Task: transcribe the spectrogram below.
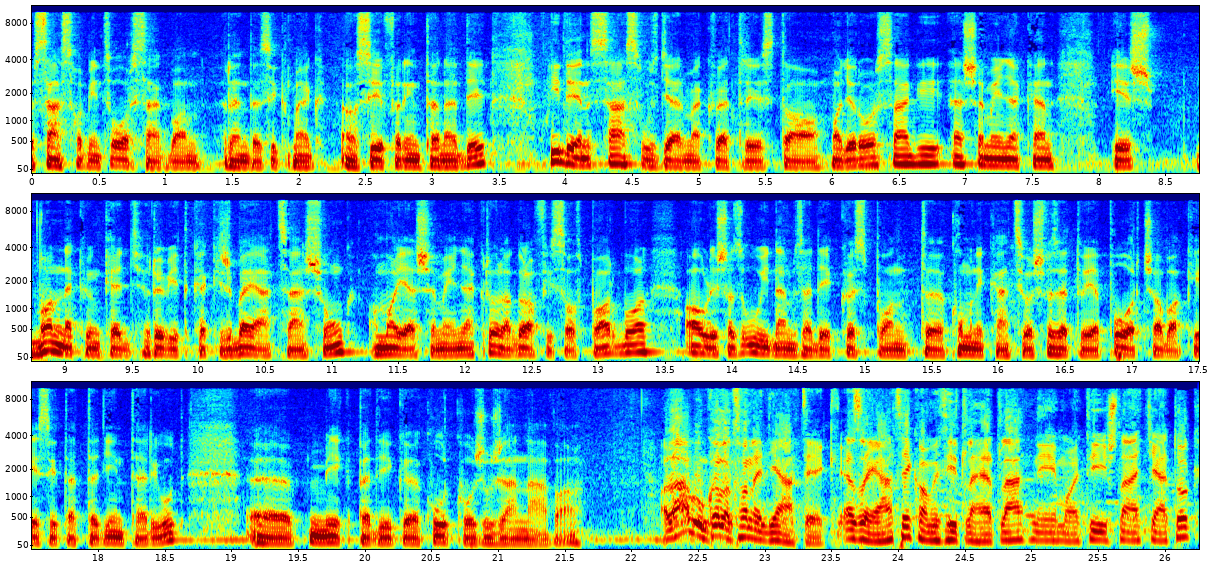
130 országban rendezik meg a Széfer internetdét. Idén 120 gyermek vett részt a magyarországi eseményeken, és van nekünk egy rövidke kis bejátszásunk a mai eseményekről, a Graphisoft Parkból, ahol is az új nemzedék központ kommunikációs vezetője Por Csaba készített egy interjút, mégpedig Kurkó Zsuzsánnával. A lábunk alatt van egy játék. Ez a játék, amit itt lehet látni, majd ti is látjátok.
